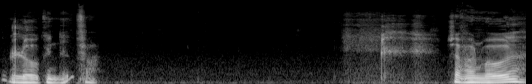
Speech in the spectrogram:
lukke ned for. Så på en måde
